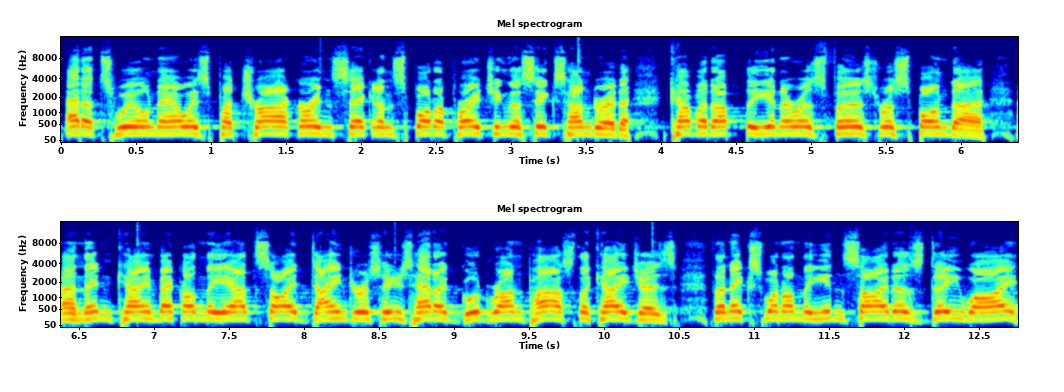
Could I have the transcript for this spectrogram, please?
At its wheel now is Petrarca in second spot approaching the 600. Covered up the inner as first responder and then came back on the outside. Dangerous who's had a good run past the cages. The next one on the inside is DY.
